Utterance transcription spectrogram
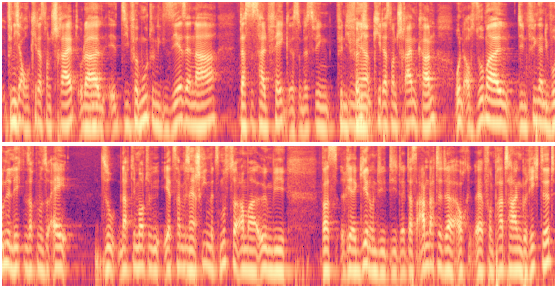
finde ich auch okay, dass man schreibt, oder die Vermutung liegt sehr, sehr nah, dass es halt fake ist. Und deswegen finde ich völlig Ja. okay, dass man schreiben kann und auch so mal den Finger in die Wunde legt und sagt man so, ey, so nach dem Motto, jetzt haben wir es Ja. geschrieben, jetzt musst du auch mal irgendwie was reagieren. Und die, die, das Abend hatte da auch äh, vor ein paar Tagen berichtet,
